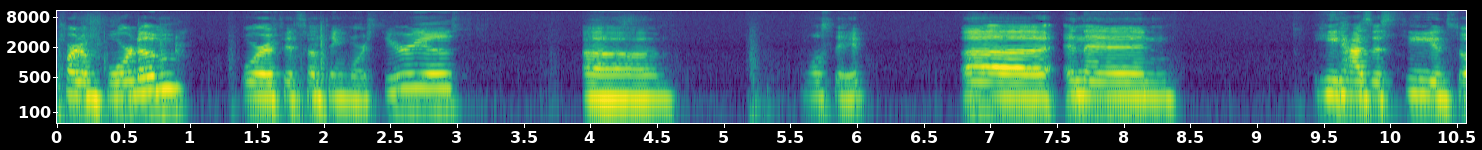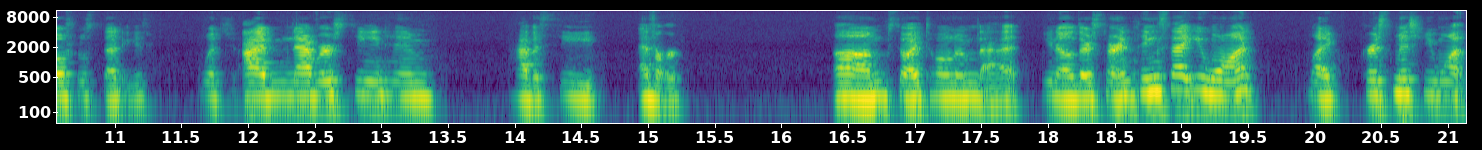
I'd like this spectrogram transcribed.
part of boredom or if it's something more serious. Um, we'll see. Uh, and then he has a C in social studies, which I've never seen him have a C ever. Um, so I told him that you know there's certain things that you want, like Christmas. You want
